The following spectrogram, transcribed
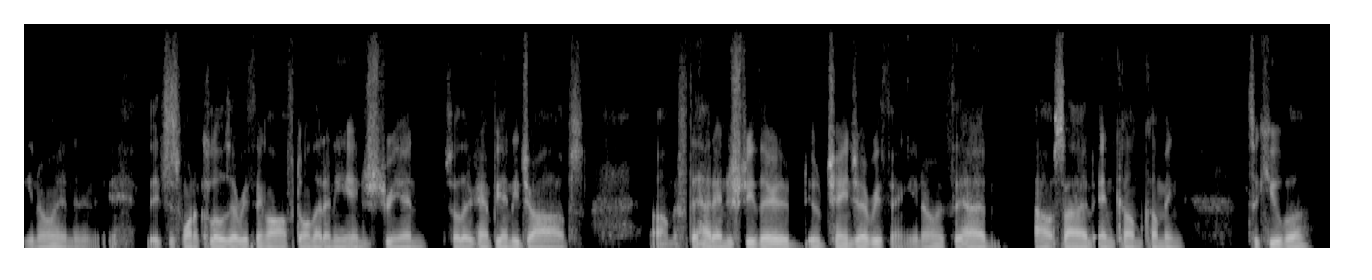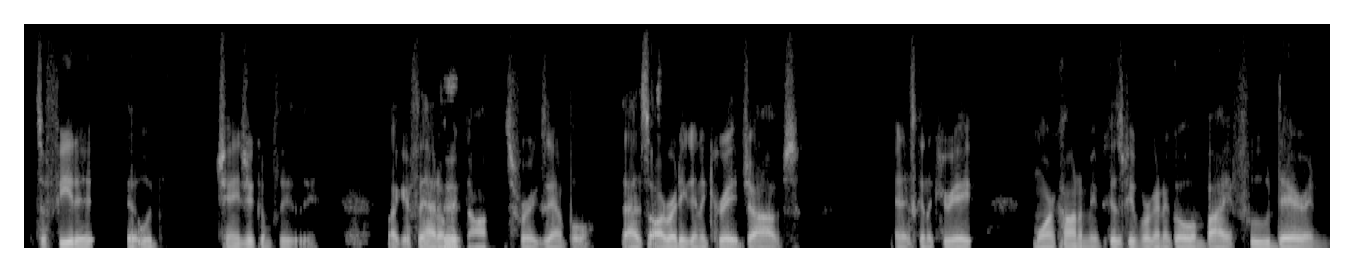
You know, and, they just want to close everything off. Don't let any industry in, so there can't be any jobs. Um, if they had industry there, it would change everything. You know, if they had outside income coming to Cuba to feed it, it would change it completely. Like if they had a Okay. McDonald's, for example, that's already going to create jobs and it's going to create more economy because people are going to go and buy food there and, and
